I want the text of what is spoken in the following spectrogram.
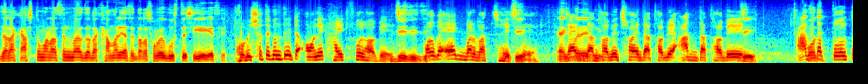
যারা কাস্টমার আছেন বা যারা খামারি আছে তারা সবাই বুঝতে শিখে গেছে। ভবিষ্যতে কিন্তু এটা অনেক হাইটফুল হবে। জি, জি, জি। একবার বাচ্চা হয়েছে। চার দাঁত হবে ছয় দাঁত হবে আট দাঁত হবে। পর্যন্ত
